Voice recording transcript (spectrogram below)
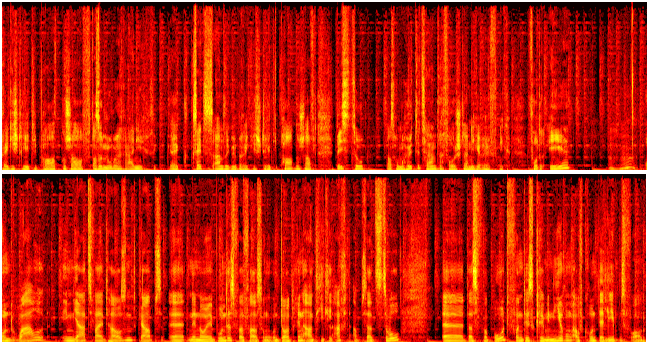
registrierte Partnerschaft, also nur eine reine äh, Gesetzesänderung über registrierte Partnerschaft, bis zu das, was wir heute haben, der vollständigen Öffnung von der Ehe Mhm. Und wow, im Jahr 2000 gab es äh, eine neue Bundesverfassung und dort drin Artikel 8 Absatz 2 äh, das Verbot von Diskriminierung aufgrund der Lebensform.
